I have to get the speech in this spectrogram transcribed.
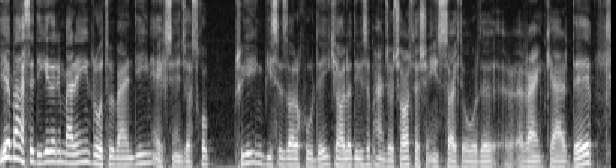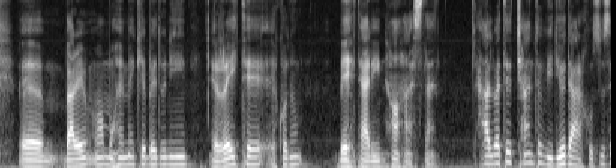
یه بحث دیگه داریم برای این رتبه بندی این exchange هست خب توی این 20000 خورده ای که حالا 254 تاشو این سایت آورده rank کرده برای ما مهمه که بدونیم rate کدوم بهترین ها هستن. البته چند تا ویدیو در خصوص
